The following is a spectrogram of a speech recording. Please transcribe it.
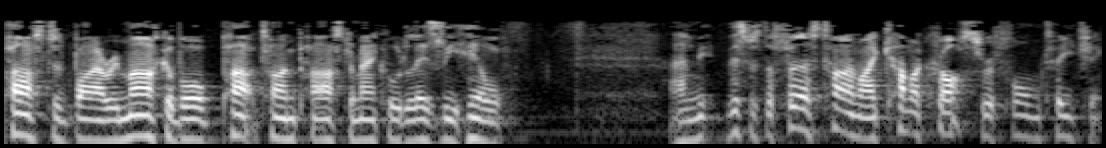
pastored by a remarkable part-time pastor, a man called Leslie Hill. And this was the first time I come across Reformed teaching.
